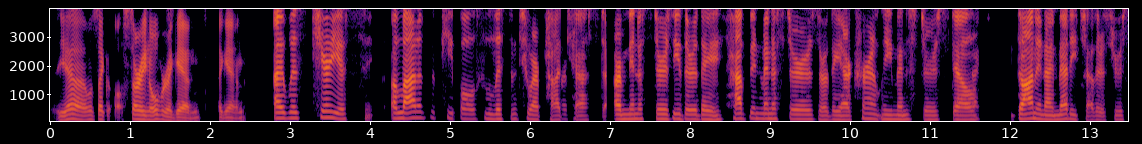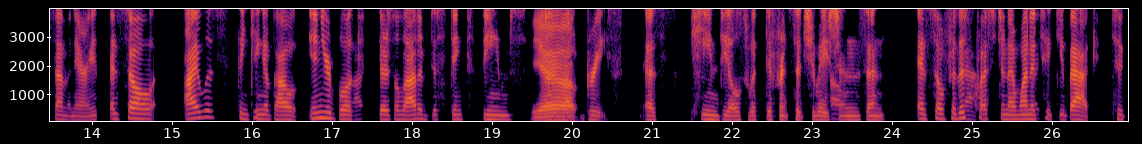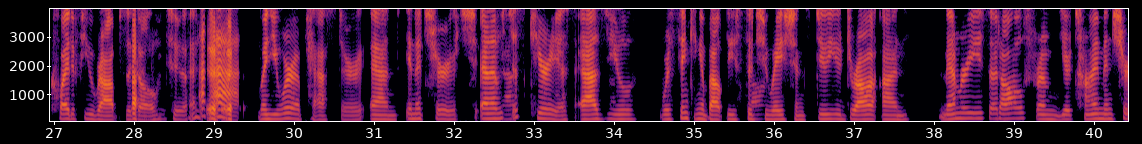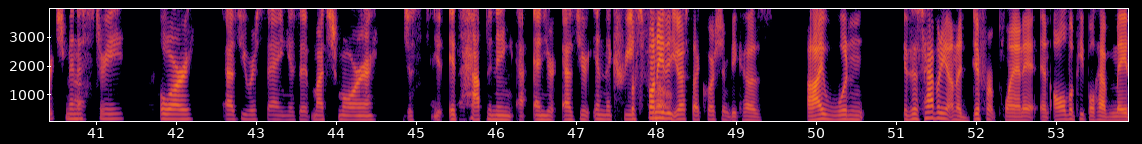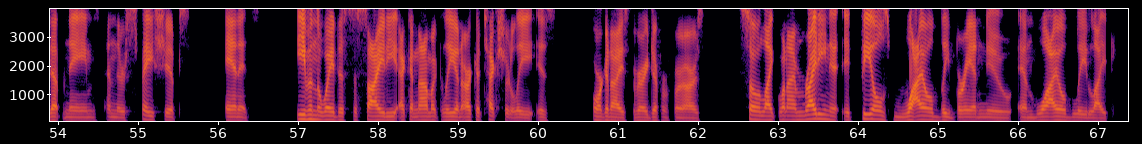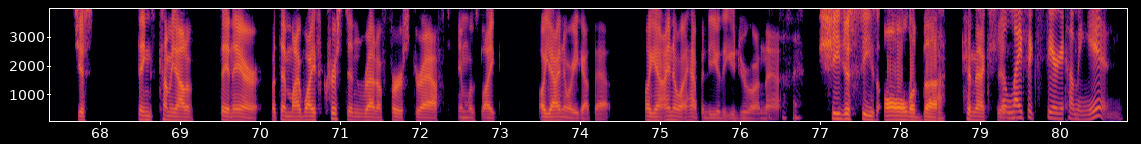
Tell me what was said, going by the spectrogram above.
yeah, it was like uh, starting over again, again. I was curious. A lot of the people who listen to our podcast are ministers. Either they have been ministers or they are currently ministers still. Dawn and I met each other through seminary. And so I was thinking about in your book, there's a lot of distinct themes yeah. about grief as he deals with different oh. situations. Oh. And and so for this yeah. question, I want to take you back to quite a few Robs ago to when you were a pastor and in a church. And I was yeah. just curious, as uh-huh. you were thinking about these oh. situations, do you draw on memories at all from your time in church oh. ministry? Or as you were saying, is it much more just it's happening and you're as you're in the creek? It's funny that you asked that question because I wouldn't if it is happening on a different planet and all the people have made up names and there's spaceships and it's even the way the society economically and architecturally is organized very different from ours so like when i'm writing it it feels wildly brand new and wildly like just things coming out of thin air but then my wife kristen read a first draft and was like oh yeah i know where you got that oh yeah i know what happened to you that you drew on that she just sees all of the connections the life experience coming in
